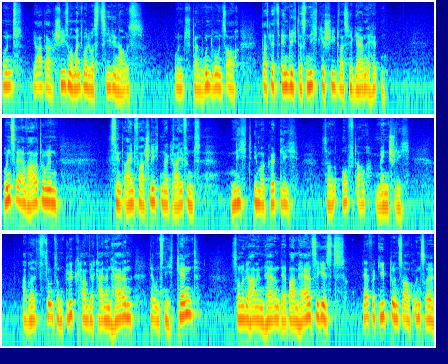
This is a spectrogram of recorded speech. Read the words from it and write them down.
Und ja, da schießen wir manchmal übers Ziel hinaus. Und dann wundern wir uns auch, dass letztendlich das nicht geschieht, was wir gerne hätten. Unsere Erwartungen sind einfach schlicht und ergreifend nicht immer göttlich, sondern oft auch menschlich. Aber zu unserem Glück haben wir keinen Herrn, der uns nicht kennt, sondern wir haben einen Herrn, der barmherzig ist. Der vergibt uns auch unsere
